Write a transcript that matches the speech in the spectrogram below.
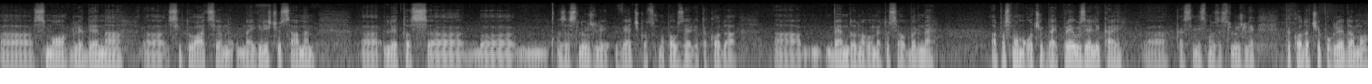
a, smo glede na a, situacijo na igrišču samem a, letos a, a, zaslužili več, kot smo pa vzeli. Tako da a, vem, da v nogometu se obrne ali pa smo mogoče kdaj prej vzeli kaj, eh, kar si nismo zaslužili. Tako da, če pogledamo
